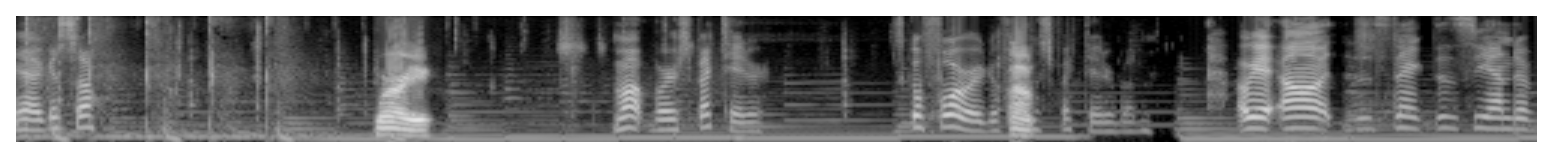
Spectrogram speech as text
Yeah, I guess so. Where are you? I'm up. We're a spectator. Let's go forward. You'll find Oh. the spectator button. Okay. Uh, this thing. This is the end of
